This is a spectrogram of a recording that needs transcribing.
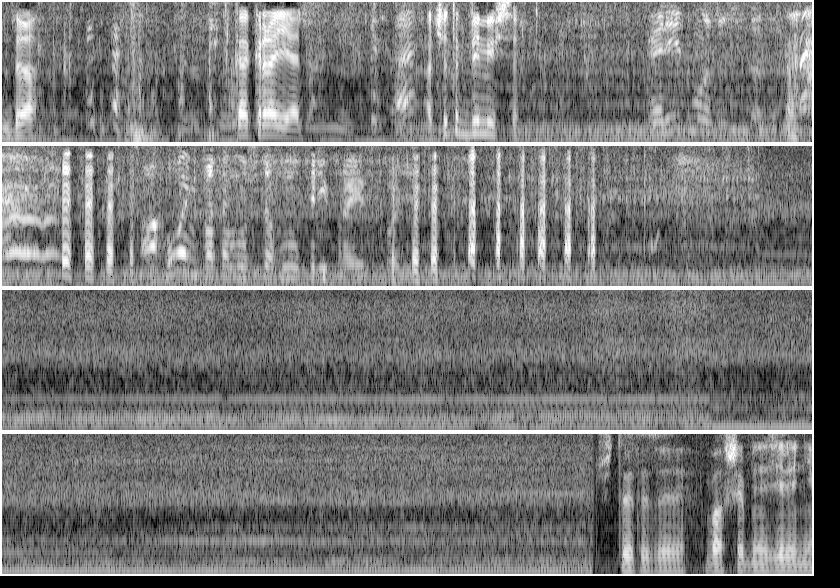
Да. Как рояль. А что ты дымишься? Горит может что-то? Огонь, потому что внутри происходит. Что это за волшебное зелень?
